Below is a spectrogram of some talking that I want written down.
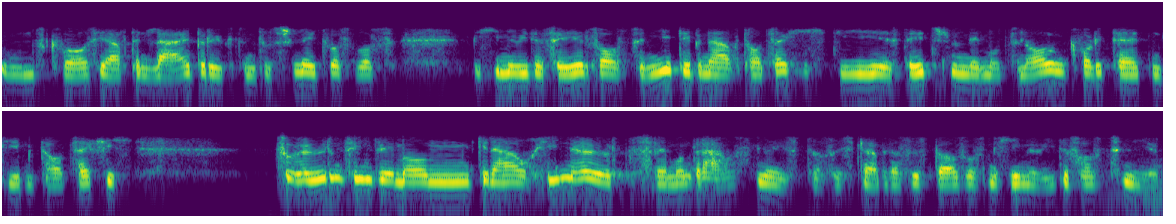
uns quasi auf den Leib rückt. Und das ist schon etwas, was mich immer wieder sehr fasziniert, eben auch tatsächlich die ästhetischen und emotionalen Qualitäten, die eben tatsächlich zu hören sind, wenn man genau hinhört, wenn man draußen ist. Also ich glaube, das ist das, was mich immer wieder fasziniert.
